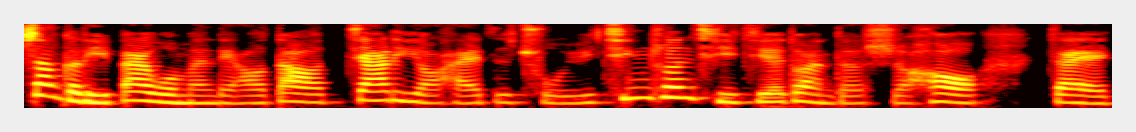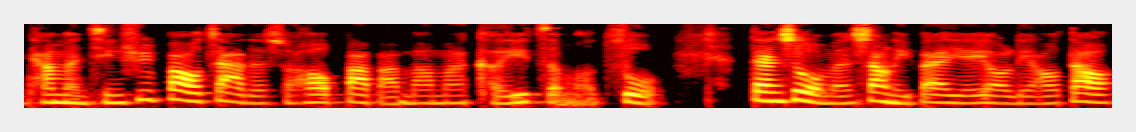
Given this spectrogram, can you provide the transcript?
上个礼拜我们聊到家里有孩子处于青春期阶段的时候，在他们情绪爆炸的时候，爸爸妈妈可以怎么做？但是我们上礼拜也有聊到，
